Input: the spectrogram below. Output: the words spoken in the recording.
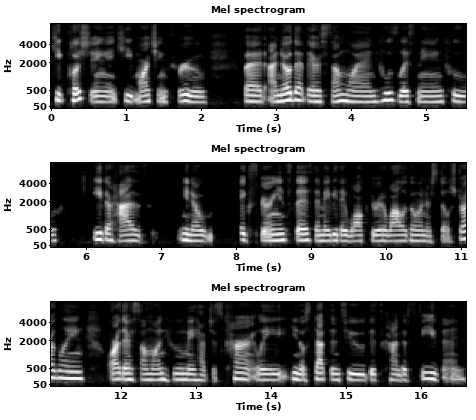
keep pushing and keep marching through. But I know that there's someone who's listening who either has, you know, experienced this and maybe they walked through it a while ago and are still struggling? Or there's someone who may have just currently you know stepped into this kind of season?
